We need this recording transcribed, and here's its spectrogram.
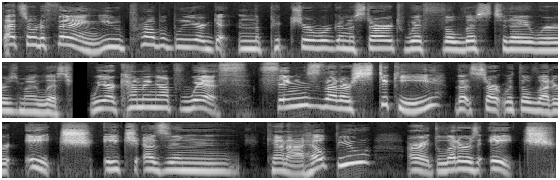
That sort of thing. You probably are getting the picture. We're going to start with the list today. Where's my list? We are coming up with things that are sticky that start with the letter H. H as in can I help you? All right, the letter is H.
